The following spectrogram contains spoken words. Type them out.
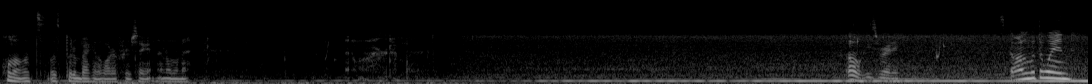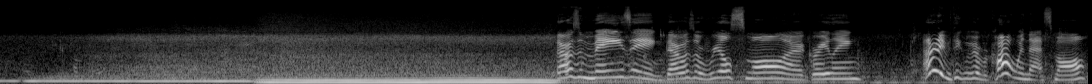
Hold on, let's let's put him back in the water for a second. I don't want to. I don't want to hurt him. Oh, he's ready. It's gone with the wind. That was amazing. That was a real small uh, grayling. I don't even think we've ever caught one that small.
